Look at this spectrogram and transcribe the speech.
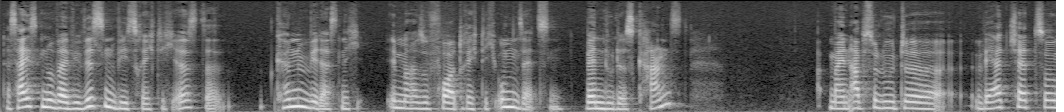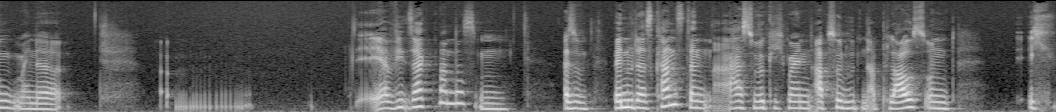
Das heißt, nur weil wir wissen, wie es richtig ist, können wir das nicht immer sofort richtig umsetzen. Wenn du das kannst, meine absolute Wertschätzung, meine, äh, wie sagt man das? Hm. Also, wenn du das kannst, dann hast du wirklich meinen absoluten Applaus und ich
